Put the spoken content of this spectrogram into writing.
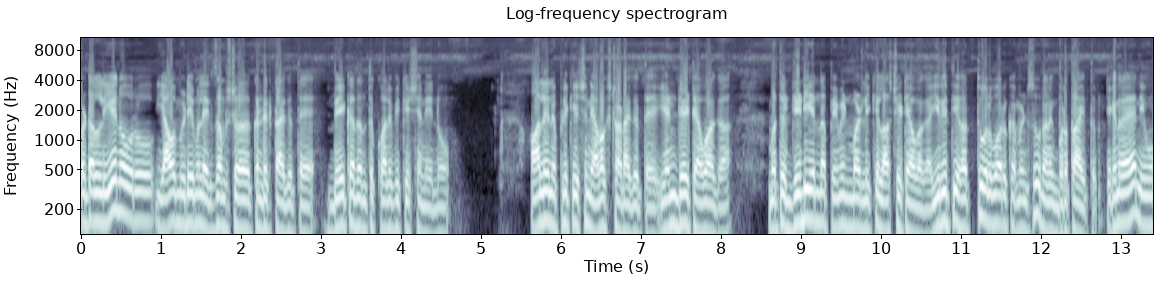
ಬಟ್ ಅಲ್ಲಿ ಏನು ಅವರು, ಯಾವ ಮೀಡಿಯಮಲ್ಲಿ ಎಕ್ಸಾಮ್ ಕಂಡಕ್ಟ್ ಆಗುತ್ತೆ, ಬೇಕಾದಂಥ ಕ್ವಾಲಿಫಿಕೇಷನ್ ಏನು ಆನ್ಲೈನ್ ಅಪ್ಲಿಕೇಶನ್ ಯಾವಾಗ ಸ್ಟಾರ್ಟ್ ಆಗುತ್ತೆ ಎಂಡ್ ಡೇಟ್ ಯಾವಾಗ, ಮತ್ತು ಡಿ ಡಿಯನ್ನು ಪೇಮೆಂಟ್ ಮಾಡಲಿಕ್ಕೆ ಲಾಸ್ಟ್ ಡೇಟ್ ಯಾವಾಗ, ಈ ರೀತಿ ಹತ್ತು ಹಲವಾರು ಕಮೆಂಟ್ಸು ನನಗೆ ಬರ್ತಾ ಇತ್ತು. ಯಾಕಂದರೆ ನೀವು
